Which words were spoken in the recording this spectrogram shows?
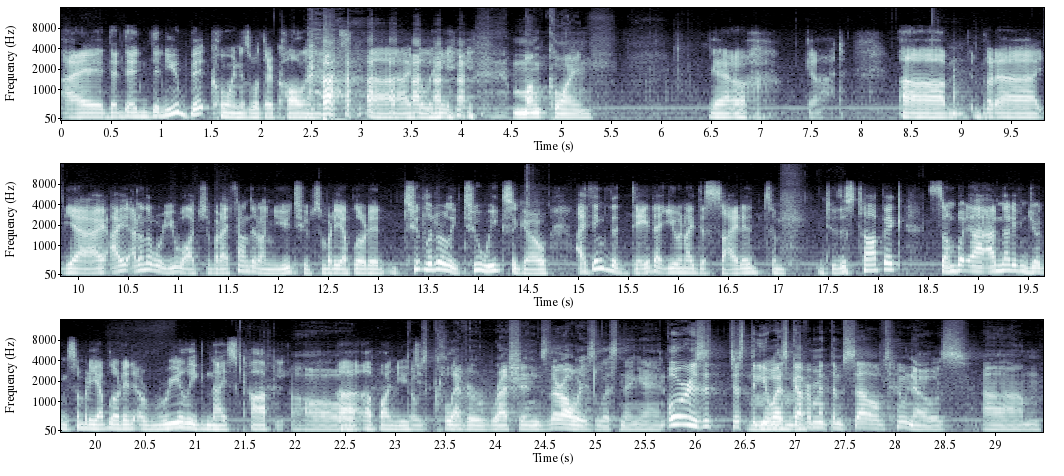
I the, the the new Bitcoin is what they're calling it. uh, I believe. Monk coin. Yeah. Oh God. Um, but uh, yeah, I, I don't know where you watched it, but I found it on YouTube. Somebody uploaded two literally two weeks ago. I think the day that you and I decided to do this topic, somebody I, I'm not even joking. Somebody uploaded a really nice copy Oh, uh, up on YouTube. those clever Russians. They're always listening in. Or is it just the U.S. Mm-hmm. government themselves? Who knows? Um,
